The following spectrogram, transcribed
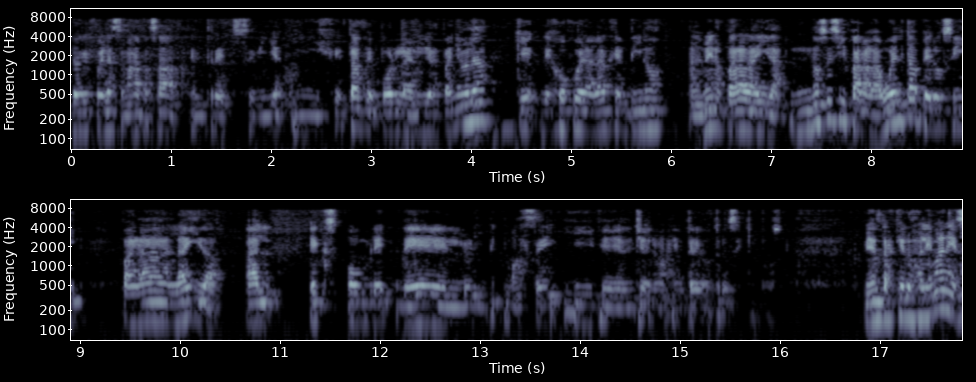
creo que fue la semana pasada entre Sevilla y Getafe por la Liga Española, que dejó fuera al argentino, al menos para la ida. No sé si para la vuelta, pero sí para la ida al ex hombre del Olympique Marseille y del Genoa, entre otros equipos. Mientras que los alemanes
